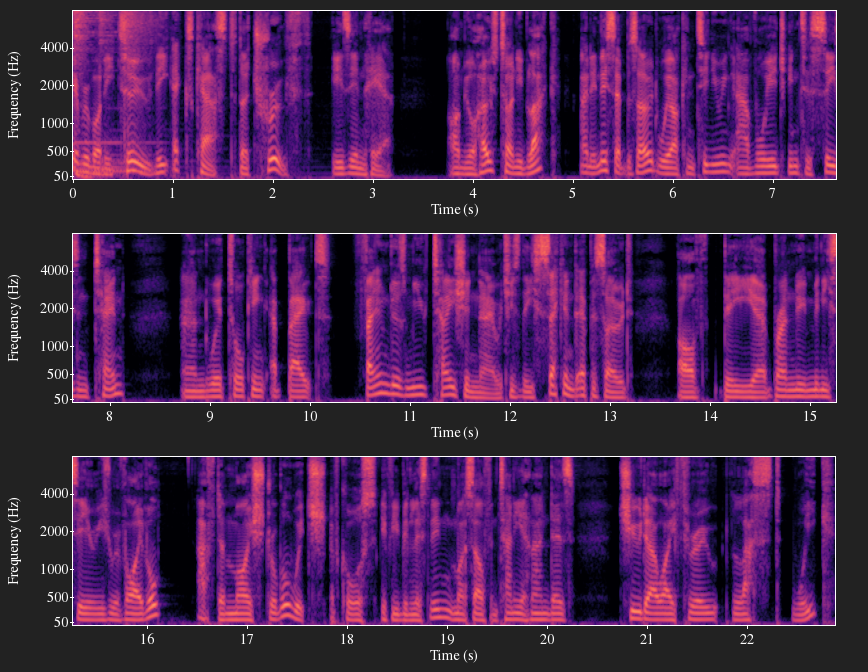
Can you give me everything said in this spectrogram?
Everybody, to the Xcast. The truth is in here. I'm your host, Tony Black, and in this episode, we are continuing our voyage into season 10, and we're talking about Founders Mutation now, which is the second episode of the uh, brand new miniseries revival after My Struggle, which, of course, if you've been listening, myself and Tanya Hernandez chewed our way through last week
